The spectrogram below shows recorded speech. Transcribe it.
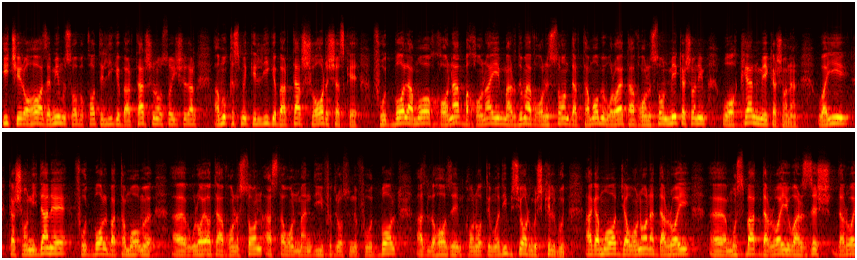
این چهره ها از این مسابقات لیگ برتر شناسایی شدن. اما قسمی که لیگ برتر شعارش است که فوتبال ما خانه به خانه مردم افغانستان در تمام ولایت افغانستان میکشانیم واقعا میکشانند و این کشانیدن فوتبال به تمام ولایات افغانستان از توانمندی فدراسیون فوتبال از لحاظ امکانات مادی بسیار مشکل بود. اگر ما جوانان در راه مثبت در راه ورزش در راه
